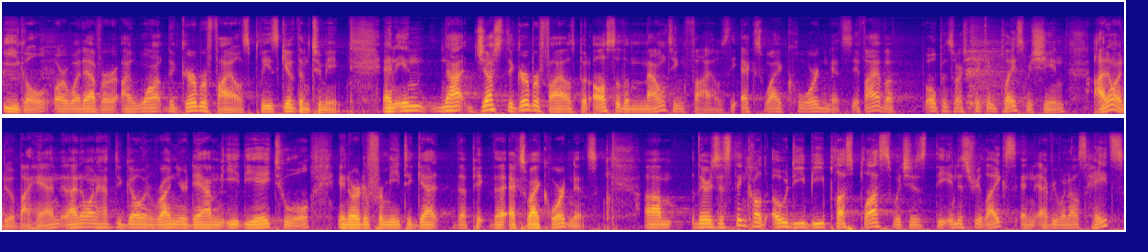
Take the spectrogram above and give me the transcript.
Eagle or whatever. I want the Gerber files, please give them to me. And in not just the Gerber files, but also the mounting files, the XY coordinates. If I have a open source pick and place machine. I don't want to do it by hand, and I don't want to have to go and run your damn EDA tool in order for me to get the, the XY coordinates. Um, there's this thing called ODB++, which is the industry likes and everyone else hates,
